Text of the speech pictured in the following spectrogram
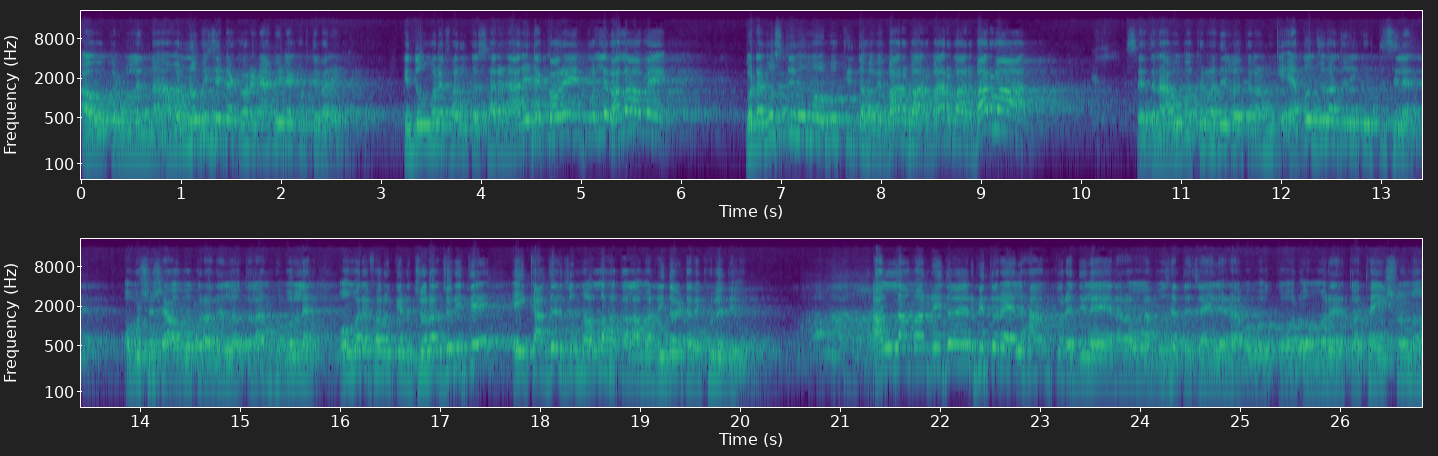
আবু বকর বললেন, না, আমার নবী যেটা করেন, আমি এটা করতে পারি না। কিন্তু উমরে ফারুক সারেন আর এটা করেন, করলে ভালো হবে। গোটা মুসলিম উপকৃত হবে। বারবার বারবার বারবার। সেদিন আবু বকর রাদিয়াল্লাহু তাআলা এত জোরাজুরি করতেছিলেন। অবশেষে আবু বকর রাদিয়াল্লাহু তাআলা বললেন, ওমরে ফারুকের জোরাজুরিতে এই কাজের জন্য আল্লাহ তাআলা আমার হৃদয়টারে খুলে দিলেন। আল্লাহ আমার হৃদয়ের ভিতরে এলহাম করে দিলেন আর আল্লাহ বুঝাতে চাইলেন, আবু বকর, ওমরের কথাই শোনো,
